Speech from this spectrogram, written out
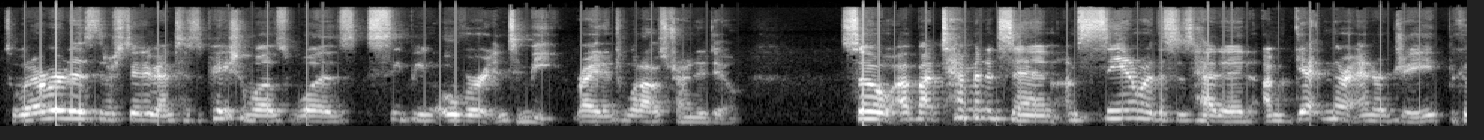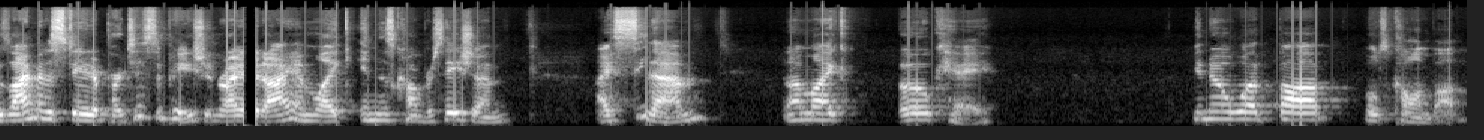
So whatever it is their state of anticipation was, was seeping over into me, right? Into what I was trying to do. So about 10 minutes in, I'm seeing where this is headed. I'm getting their energy because I'm in a state of participation, right? I am like in this conversation. I see them and I'm like, okay, you know what, Bob? We'll just call him Bob.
